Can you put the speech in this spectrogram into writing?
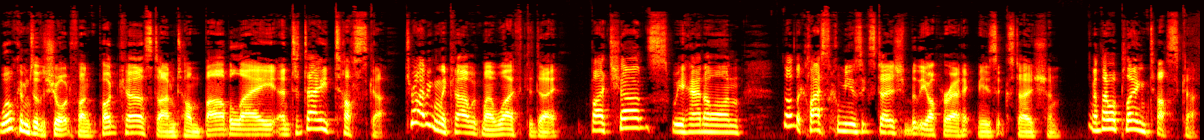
Welcome to the Short Funk Podcast. I'm Tom Barbalet, and today, Tosca. Driving the car with my wife today. By chance, we had on not the classical music station, but the operatic music station. And they were playing Tosca.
